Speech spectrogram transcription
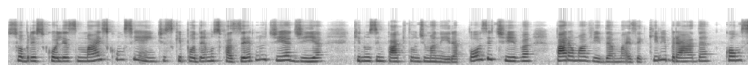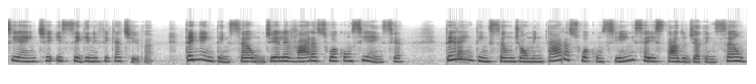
sobre escolhas mais conscientes que podemos fazer no dia a dia que nos impactam de maneira positiva para uma vida mais equilibrada, consciente e significativa. Tenha a intenção de elevar a sua consciência ter a intenção de aumentar a sua consciência e estado de atenção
